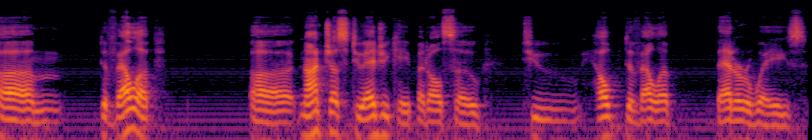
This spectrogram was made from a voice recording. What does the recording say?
um, develop, uh, not just to educate, but also to help develop better ways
